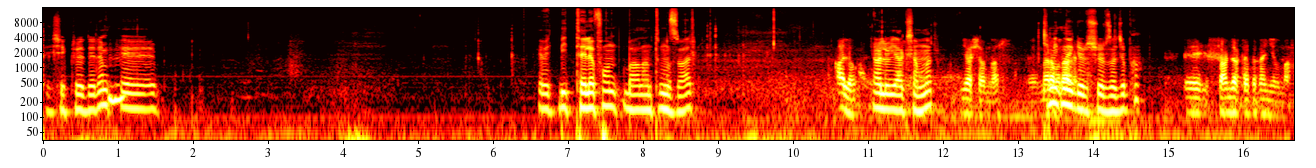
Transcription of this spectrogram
Teşekkür ederim. Hı hı. Ee, Evet bir telefon bağlantımız var. Alo. Alo iyi akşamlar. İyi akşamlar. Ee, Kiminle görüşüyoruz acaba? Ee, Sancaktepe'den Yılmaz.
